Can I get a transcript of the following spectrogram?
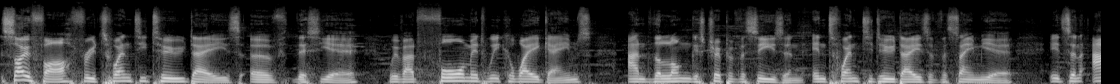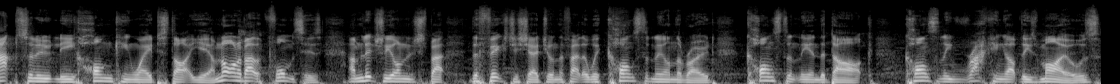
so far through 22 days of this year we've had four midweek away games and the longest trip of the season in 22 days of the same year. It's an absolutely honking way to start a year. I'm not on about the performances. I'm literally on just about the fixture schedule and the fact that we're constantly on the road constantly in the dark constantly racking up these miles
